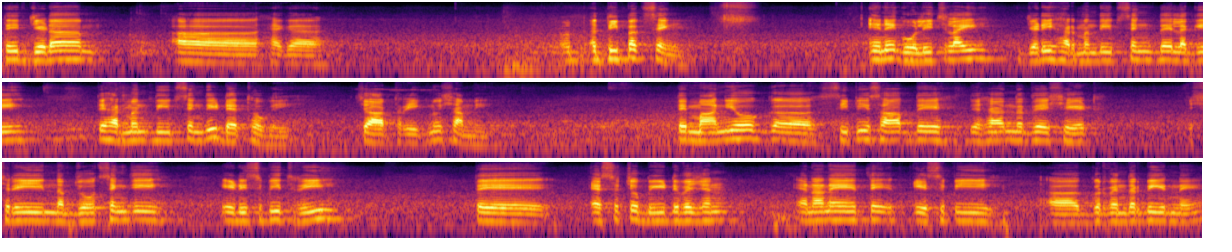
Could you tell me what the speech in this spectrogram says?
ਤੇ ਜਿਹੜਾ ਹੈਗਾ ਦੀਪਕ ਸਿੰਘ ਇਹਨੇ ਗੋਲੀ ਚਲਾਈ, ਜਿਹੜੀ ਹਰਮਨਦੀਪ ਸਿੰਘ ਦੇ ਲੱਗੀ ਤੇ ਹਰਮਨਦੀਪ ਸਿੰਘ ਦੀ ਡੈਥ ਹੋ ਗਈ 4 ਤਰੀਕ ਨੂੰ ਸ਼ਾਮੀ। ਤੇ ਮਾਨਯੋਗ ਸੀਪੀ ਸਾਹਿਬ ਦੇ ਦਿਸ਼ਾ ਨਿਰਦੇਸ਼ ਹੇਠ ਸ਼੍ਰੀ ਨਵਜੋਤ ਸਿੰਘ ਜੀ ਏਡੀਸੀਪੀ 3 ਤੇ ਐਸਐਚਓ ਬੀ ਡਿਵੀਜ਼ਨ, ਇਹਨਾਂ ਨੇ ਤੇ ਏਸੀਪੀ ਗੁਰਵਿੰਦਰ ਵੀਰ ਨੇ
